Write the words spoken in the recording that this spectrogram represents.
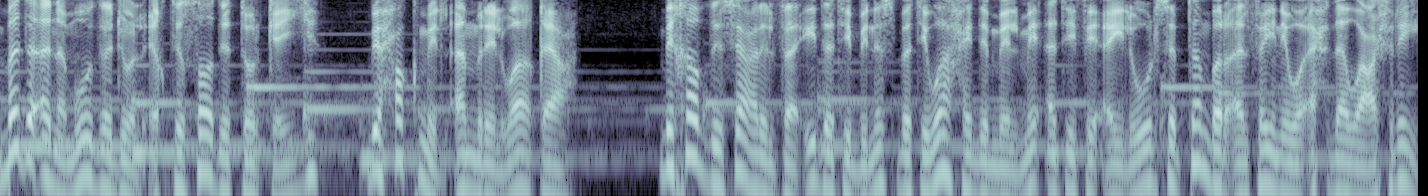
بدأ نموذج الاقتصاد التركي بحكم الأمر الواقع بخفض سعر الفائدة بنسبة واحد بالمئة في أيلول سبتمبر 2021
